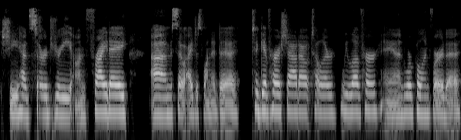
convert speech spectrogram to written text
she had surgery on Friday. Um, so I just wanted to, to give her a shout out, tell her we love her and we're pulling for her to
